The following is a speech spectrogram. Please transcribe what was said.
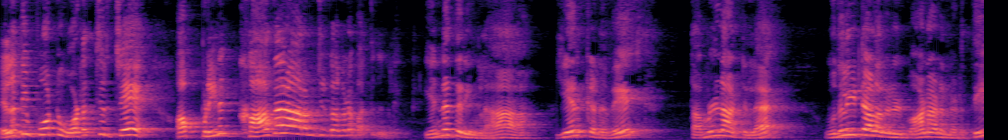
எல்லாத்தையும் போட்டு உடைச்சிருச்சே அப்படின்னு கதற ஆரம்பிச்சிருக்காங்கன்னு பார்த்துக்கங்களேன். என்ன தெரியுங்களா? ஏற்கனவே தமிழ்நாட்டில் முதலீட்டாளர்கள் மாநாடு நடத்தி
